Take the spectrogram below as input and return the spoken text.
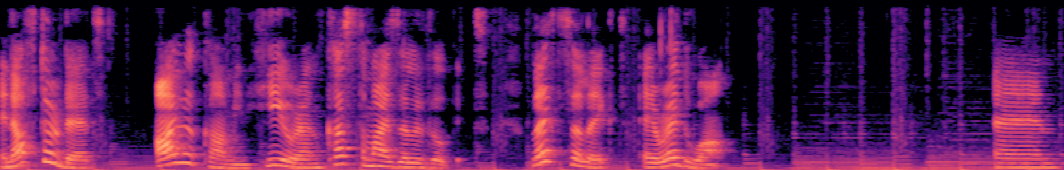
And after that, I will come in here and customize a little bit. Let's select a red one. And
